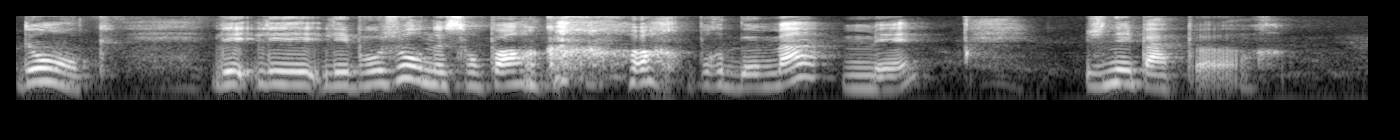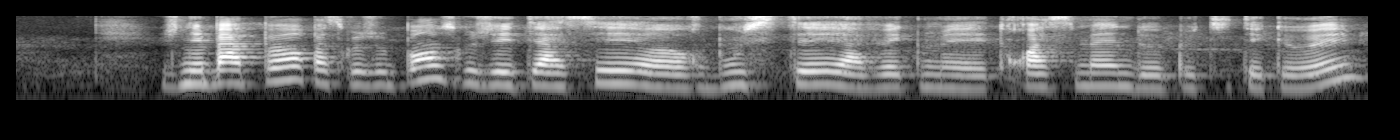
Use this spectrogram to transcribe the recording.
Donc, les, les, les, beaux jours ne sont pas encore pour demain, mais je n'ai pas peur. Je n'ai pas peur parce que je pense que j'ai été assez euh, reboostée avec mes trois semaines de petit écueil.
